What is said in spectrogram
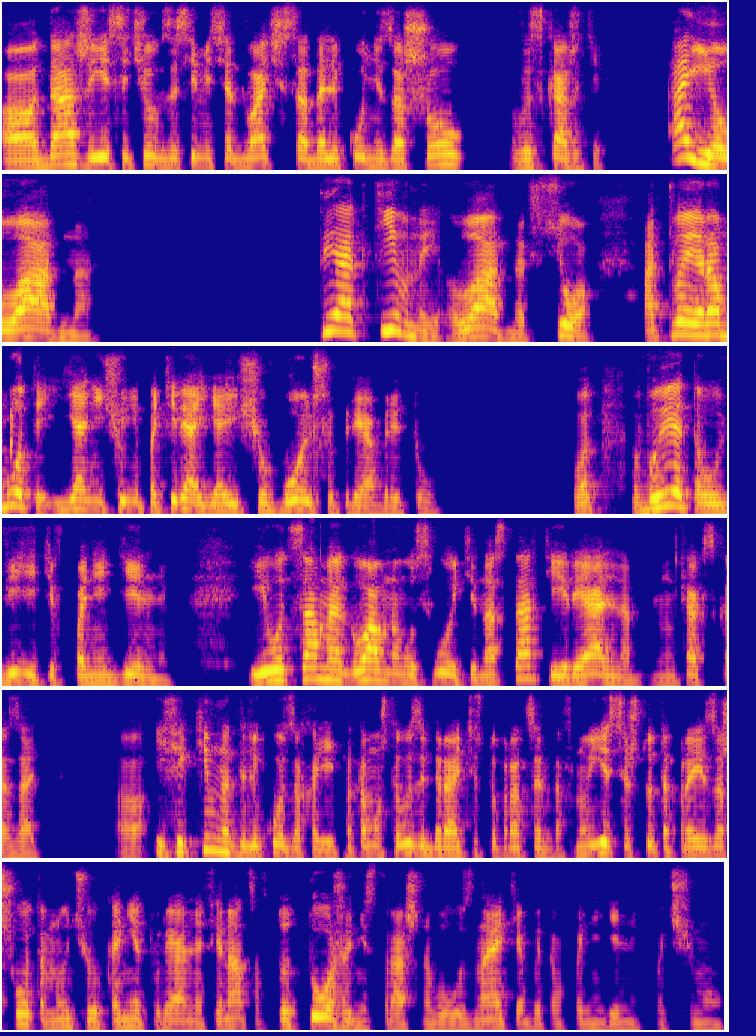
э, даже если человек за 72 часа далеко не зашел, вы скажете, а и ладно, ты активный, ладно, все, от твоей работы я ничего не потеряю, я еще больше приобрету. Вот вы это увидите в понедельник. И вот самое главное усвоите на старте и реально, как сказать, а, эффективно далеко заходить, потому что вы забираете 100%. Но если что-то произошло, там, ну, у человека нет реально финансов, то тоже не страшно, вы узнаете об этом в понедельник. Почему?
